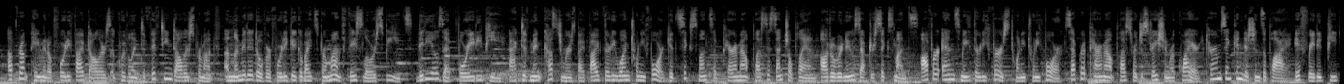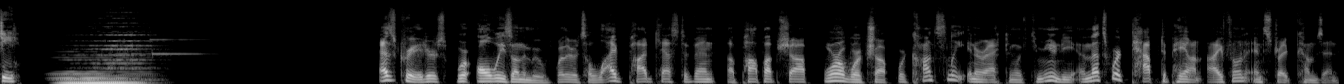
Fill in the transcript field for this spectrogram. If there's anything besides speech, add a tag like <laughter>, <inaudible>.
Upfront payment of $45 equivalent to $15 per month. Unlimited over 40 gigabytes per month. Face lower speeds. Videos at 480p. Active Mint customers by 531.24 get six months of Paramount Plus Essential Plan. Auto renews after six months. Offer ends May 31st, 2024. Separate Paramount Plus registration required. Terms and conditions apply if rated PG. As creators, we're always on the move. Whether it's a live podcast event, a pop up shop, or a workshop, we're constantly interacting with community, and that's where Tap to Pay on iPhone and Stripe comes in.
